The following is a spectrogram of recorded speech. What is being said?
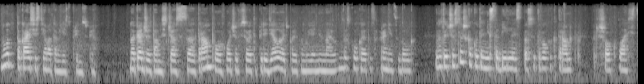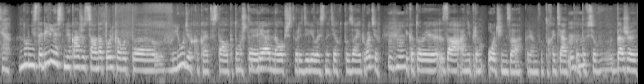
Ну вот такая система там есть, в принципе. Но опять же, там сейчас э, Трамп хочет все это переделывать, поэтому я не знаю, насколько это сохранится долго. Ну ты чувствуешь какую-то нестабильность после того, как Трамп пришел к власти? Ну, нестабильность, мне кажется, она только вот э, в людях какая-то стала, потому что mm-hmm. реально общество разделилось на тех, кто за и против, mm-hmm. и которые за, они прям очень за, прям вот хотят mm-hmm. это все. Даже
